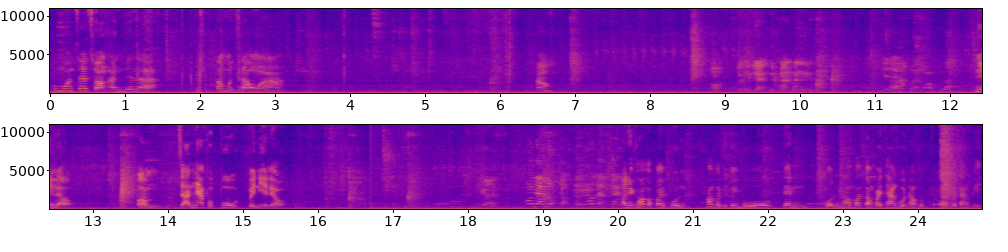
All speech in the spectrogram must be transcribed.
กูมวนใส่สองอันเด้อล่ะต้องมือเศร้าอะเอาเนาะวันนี้แรกคือห้านั่งเลยเดี๋ยวไปออกด้วยนี่แล้วอ่อมจานเนี่ยพอปูไปนี่แล้ว เขาแล้วลงจากเขาแล้วแต่ อันนี้เขากับไปพุ่นเขาก็จะไปบูเต้นขนเขาบ่ต้องไปทางพุ่นเขาก็ออกไปทางพี่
